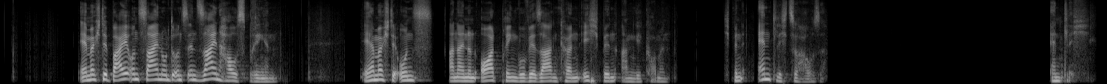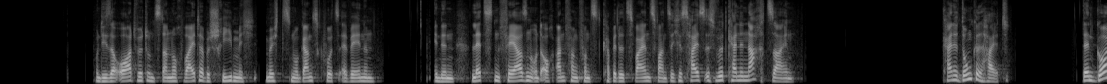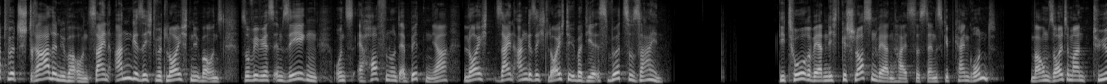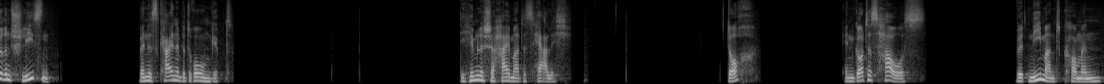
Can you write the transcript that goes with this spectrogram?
Er möchte bei uns sein und uns in sein Haus bringen. Er möchte uns an einen Ort bringen, wo wir sagen können, ich bin angekommen. Ich bin endlich zu Hause. Endlich. Und dieser Ort wird uns dann noch weiter beschrieben. Ich möchte es nur ganz kurz erwähnen in den letzten Versen und auch Anfang von Kapitel 22. Es heißt, es wird keine Nacht sein, keine Dunkelheit. Denn Gott wird strahlen über uns, sein Angesicht wird leuchten über uns, so wie wir es im Segen uns erhoffen und erbitten, ja? Leucht, sein Angesicht leuchte über dir, es wird so sein. Die Tore werden nicht geschlossen werden, heißt es, denn es gibt keinen Grund. Warum sollte man Türen schließen? wenn es keine Bedrohung gibt. Die himmlische Heimat ist herrlich. Doch in Gottes Haus wird niemand kommen,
